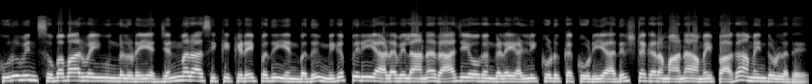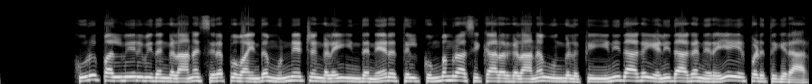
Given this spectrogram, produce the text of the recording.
குருவின் சுபபார்வை உங்களுடைய ஜென்மராசிக்கு கிடைப்பது என்பது மிகப்பெரிய அளவிலான ராஜயோகங்களை அள்ளிக் கொடுக்கக்கூடிய அதிர்ஷ்டகரமான அமைப்பாக அமைந்துள்ளது. குரு பல்வேறு விதங்களான சிறப்பு வாய்ந்த முன்னேற்றங்களை இந்த நேரத்தில் கும்பம் ராசிக்காரர்களான உங்களுக்கு இனிதாக எளிதாக நிறைய ஏற்படுத்துகிறார்.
